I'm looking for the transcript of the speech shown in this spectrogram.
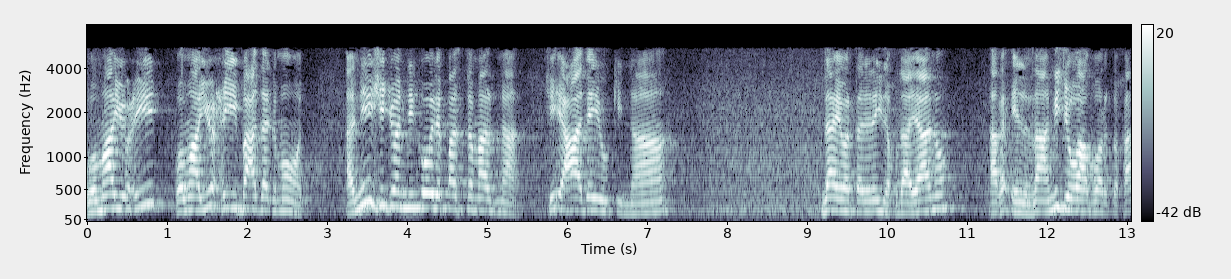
وما يعيد وما يحيي بعد الموت انیش ژوند کول پس د مرګ نه چې اعاده یو کنا دا یو ورته لري د خدایانو هغه الزامي جواب ورکړه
